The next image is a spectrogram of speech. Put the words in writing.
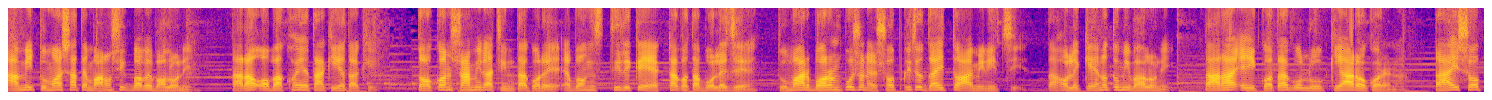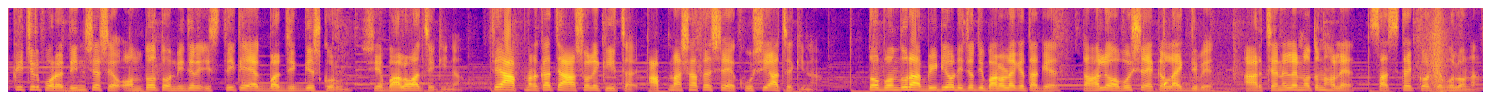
আমি তোমার সাথে মানসিকভাবে ভালো নেই তারা অবাক হয়ে তাকিয়ে থাকে। তখন স্বামীরা চিন্তা করে এবং স্ত্রীকে একটা কথা বলে যে, তোমার বরণ পোষণের সব কিছুর দায়িত্ব আমি নিচ্ছি, তাহলে কেন তুমি ভালো নেই? তারা এই কথাগুলো কেয়ারও করে না। তাই সব কিছুর পরে দিন শেষে অন্তত নিজের স্ত্রীকে একবার জিজ্ঞেস করুন, সে ভালো আছে কিনা? সে আপনার কাছে আসলে কি চায়? আপনার সাথে সে খুশি আছে কিনা? তো বন্ধুরা, ভিডিওটি যদি ভালো লাগে থাকে, তাহলে অবশ্যই একটা লাইক দিবে। আর চ্যানেলে নতুন হলে সাবস্ক্রাইব করতে ভুলো না।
